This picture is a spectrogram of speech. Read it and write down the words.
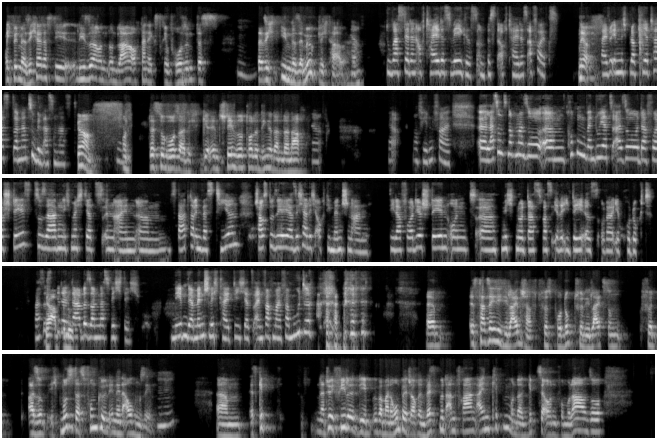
ich bin mir sicher, dass die Lisa und, und Lara auch dann extrem froh sind, dass, mhm. dass ich ihnen das ermöglicht habe. Ja. Ja. Du warst ja dann auch Teil des Weges und bist auch Teil des Erfolgs. Ja. Weil du eben nicht blockiert hast, sondern zugelassen hast. Genau. Ja. Und das ist so großartig. Entstehen so tolle Dinge dann danach. Ja. Ja. Auf jeden Fall. Äh, lass uns noch mal so ähm, gucken, wenn du jetzt also davor stehst, zu sagen, ich möchte jetzt in ein ähm, Startup investieren, schaust du dir ja sicherlich auch die Menschen an, die da vor dir stehen und äh, nicht nur das, was ihre Idee ist oder ihr Produkt. Was ist ja, dir denn da besonders wichtig? Neben der Menschlichkeit, die ich jetzt einfach mal vermute. ähm, ist tatsächlich die Leidenschaft fürs Produkt, für die Leistung, für, also ich muss das Funkeln in den Augen sehen. Mhm. Ähm, es gibt natürlich viele, die über meine Homepage auch Investmentanfragen einkippen und da gibt es ja auch ein Formular und so.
